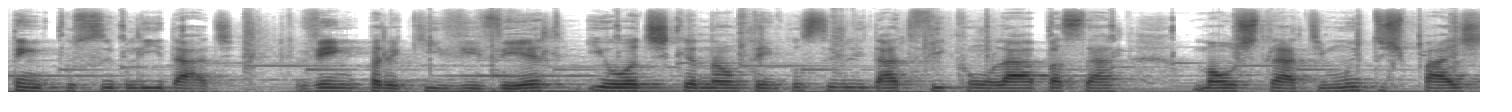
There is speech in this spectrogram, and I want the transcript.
têm possibilidades vêm para aqui viver e outros que não têm possibilidade ficam lá a passar maus tratos. E muitos pais,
